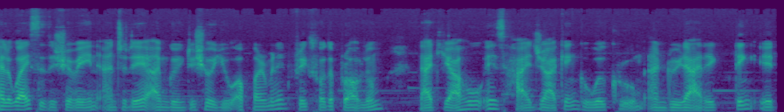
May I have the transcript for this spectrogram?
Hello guys, this is Shavane and today I'm going to show you a permanent fix for the problem that Yahoo is hijacking Google Chrome and redirecting it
